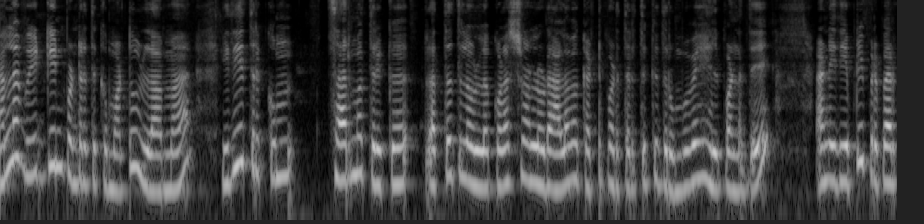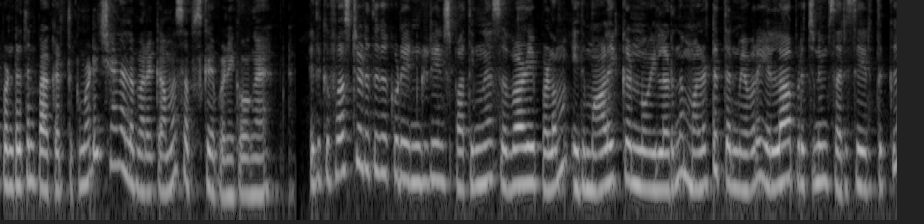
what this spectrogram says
நல்லா வெயிட் கெயின் பண்ணுறதுக்கு மட்டும் இல்லாமல் இதயத்திற்கும் சருமத்திற்கு ரத்தத்தில் உள்ள கொலஸ்ட்ராலோட அளவை கட்டுப்படுத்துறதுக்கு இது ரொம்பவே ஹெல்ப் பண்ணுது. அண்ட் இது எப்படி ப்ரிப்பேர் பண்ணுறதுன்னு பார்க்கறதுக்கு முன்னாடி சேனலை மறக்காமல் சப்ஸ்கிரைப் பண்ணிக்கோங்க. இதுக்கு ஃபர்ஸ்ட் எடுத்துக்கக்கூடிய இன்க்ரீடியன்ஸ் பார்த்தீங்கன்னா செவ்வாழைப்பழம் இது மாலைக்கண் நோயிலிருந்து மலட்டுத்தன்மை வரை எல்லா பிரச்சனையும் சரி செய்யறதுக்கு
